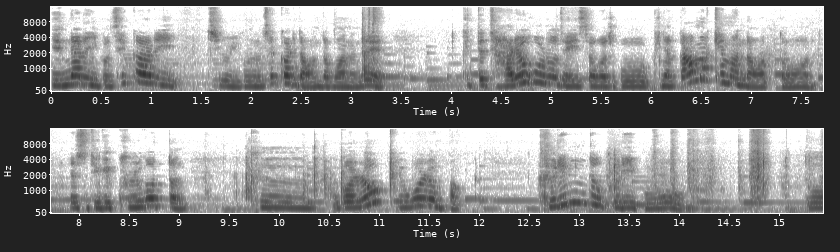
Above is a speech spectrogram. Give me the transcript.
옛날엔 이건 색깔이 지금 이거는 색깔이 나온다고 하는데 그때 자력으로 돼 있어가지고 그냥 까맣게만 나왔던 그래서 되게 굵었던 그 그걸로 이걸로 막 그림도 그리고 또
